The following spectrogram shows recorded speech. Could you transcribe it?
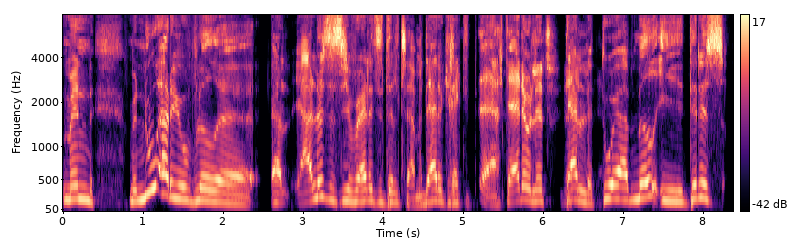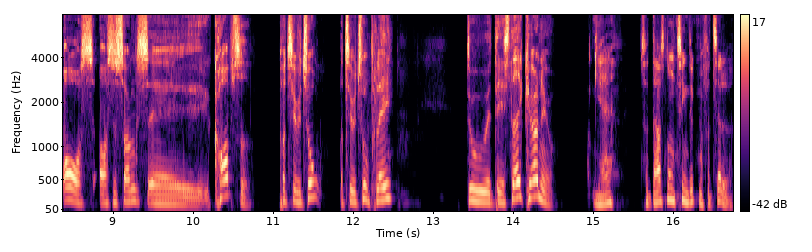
men, men nu er du jo blevet, øh, jeg, jeg har lyst til at sige reality-deltager, men det er det ikke rigtigt. ja, det er det jo lidt. Det er du lidt. Du er med i dette års og sæsons øh, korpset på TV2 og TV2 Play. Du, det er stadig kørende jo. Ja, så der er også nogle ting, du ikke må fortælle.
